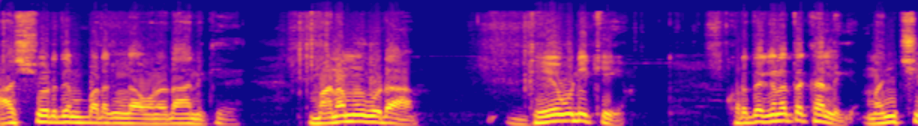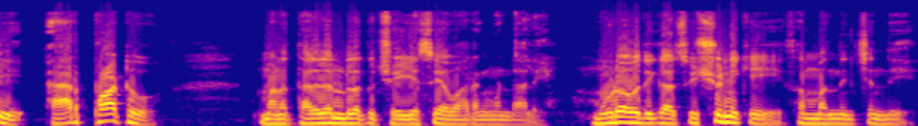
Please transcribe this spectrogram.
ఆశీర్వదింపడంగా ఉండడానికి మనము కూడా దేవునికి కృతజ్ఞత కలిగి మంచి ఏర్పాటు మన తల్లిదండ్రులకు చేసే వారంగా ఉండాలి. మూడవదిగా శిష్యునికి సంబంధించింది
